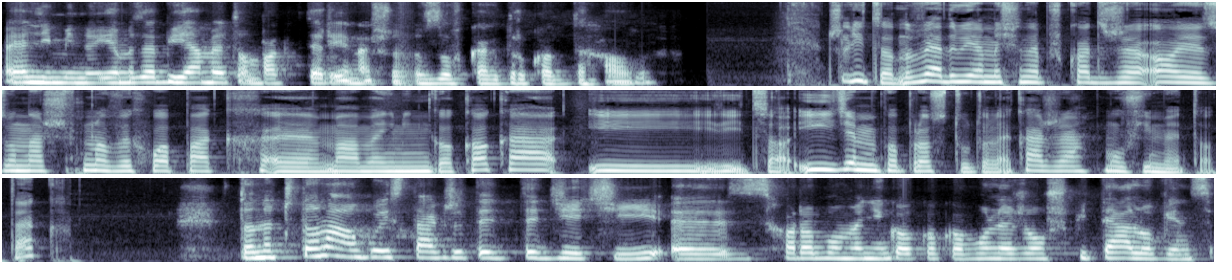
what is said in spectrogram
eliminujemy, zabijamy tą bakterię na śluzówkach dróg oddechowych. Czyli co, dowiadujemy się na przykład, że o Jezu, nasz nowy chłopak y, ma meningokoka i, i co? I idziemy po prostu do lekarza, mówimy to, tak? To znaczy, to na ogół jest tak, że te, te dzieci y, z chorobą meningokokową leżą w szpitalu, więc y,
